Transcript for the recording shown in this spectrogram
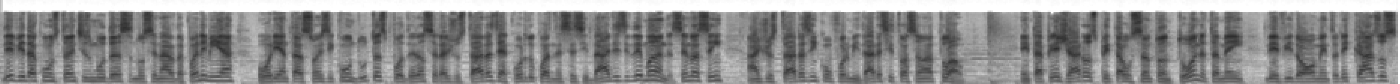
Devido a constantes mudanças no cenário da pandemia, orientações e condutas poderão ser ajustadas de acordo com as necessidades e demandas, sendo assim ajustadas em conformidade à situação atual. Em Tapejar, o Hospital Santo Antônio, também devido ao aumento de casos,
